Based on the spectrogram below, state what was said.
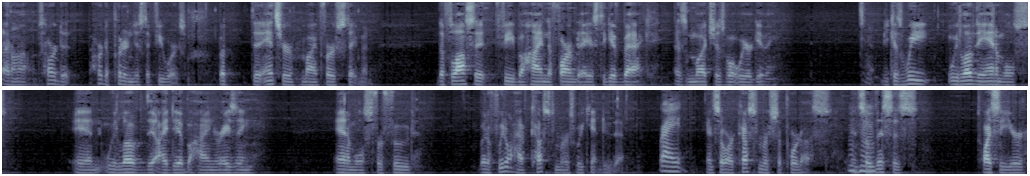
I don't know. It's hard to hard to put it in just a few words. To answer my first statement, the philosophy behind the farm day is to give back as much as what we are giving, because we we love the animals, and we love the idea behind raising animals for food. But if we don't have customers, we can't do that. Right. And so our customers support us. And so this is twice a year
